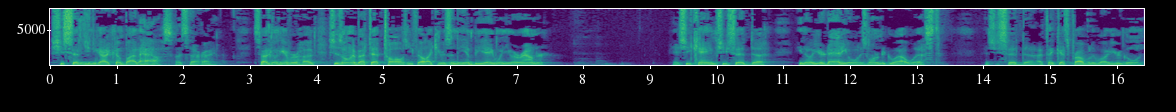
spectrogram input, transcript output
she said, You got to come by the house. I said, All right. So I was going to give her a hug. She was only about that tall, you felt like you was in the NBA when you were around her. And she came, she said, uh, you know, your daddy always wanted to go out west. And she said, uh, I think that's probably why you're going.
